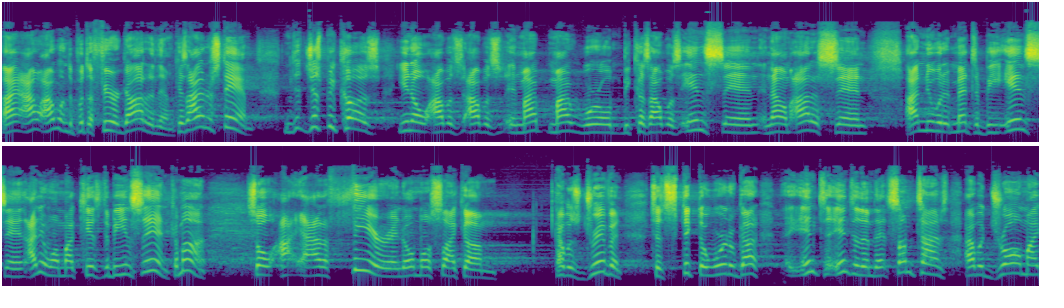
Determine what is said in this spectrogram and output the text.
I, I, I wanted to put the fear of God in them because I understand. Just because, you know, I was, I was in my, my world because I was in sin and now I'm out of sin, I knew what it meant to be in sin. I didn't want my kids to be in sin. Come on. So I, out of fear and almost like, um, I was driven to stick the word of God into, into them that sometimes I would draw my,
